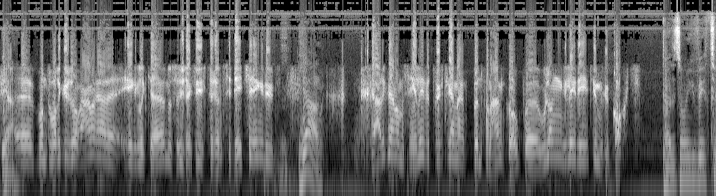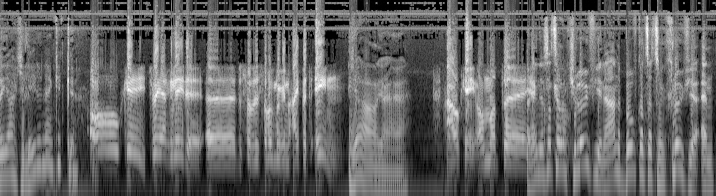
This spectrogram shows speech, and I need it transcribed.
Ja. Eh, want wat ik u zou aanraden eigenlijk, hè, dus u zegt u heeft er een cd'tje ingeduwd. Ja, Raad ik dan om eens heel even terug te gaan naar het punt van aankoop. Eh, hoe lang geleden heeft u hem gekocht? dat is ongeveer twee jaar geleden, denk ik. Oké, twee jaar geleden. Eh, dus dat is dan ook nog een iPad 1. Ja, ja, ja. Ah, oké, omdat... eh, Alleen er zat zo'n gleufje in. Aan de bovenkant zat zo'n gleufje. En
